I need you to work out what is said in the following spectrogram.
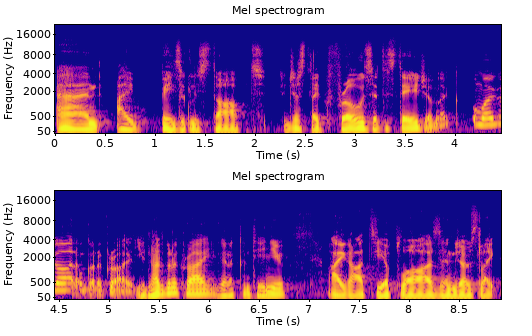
And I basically stopped, just like froze at the stage. I'm like, oh my God, I'm gonna cry. You're not gonna cry, you're gonna continue. I got the applause and just like,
